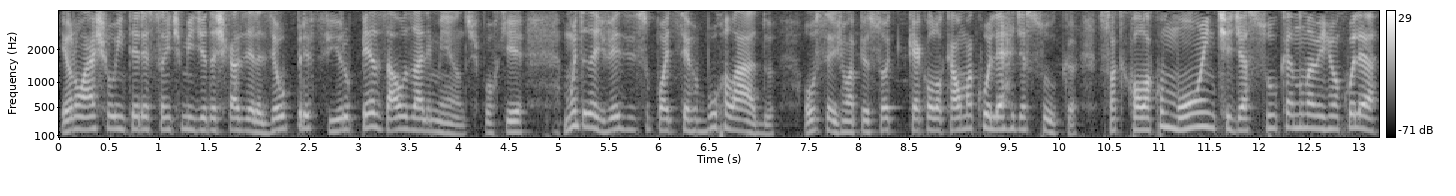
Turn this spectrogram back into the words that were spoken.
eu não acho interessante medidas caseiras. Eu prefiro pesar os alimentos, porque muitas das vezes isso pode ser burlado. Ou seja, uma pessoa que quer colocar uma colher de açúcar, só que coloca um monte de açúcar numa mesma colher.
